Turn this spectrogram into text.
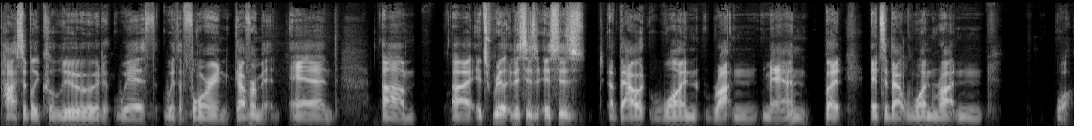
possibly collude with with a foreign government. And um, uh, it's really this is this is about one rotten man, but it's about one rotten well,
